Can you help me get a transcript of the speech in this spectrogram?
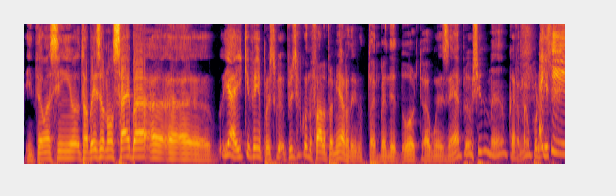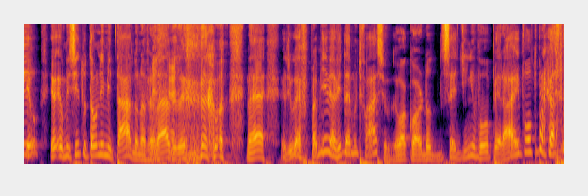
Então, assim, eu, talvez eu não saiba. Uh, uh, uh, e aí que vem, por isso, por isso que quando fala para mim, ah, Rodrigo, tu é empreendedor, tu é algum exemplo, eu chego, não, cara, não, porque é que... eu, eu, eu, me sinto tão limitado, na verdade. né? né? Eu digo, é, para mim, minha vida é muito fácil. Eu acordo cedinho, vou operar e volto para casa.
